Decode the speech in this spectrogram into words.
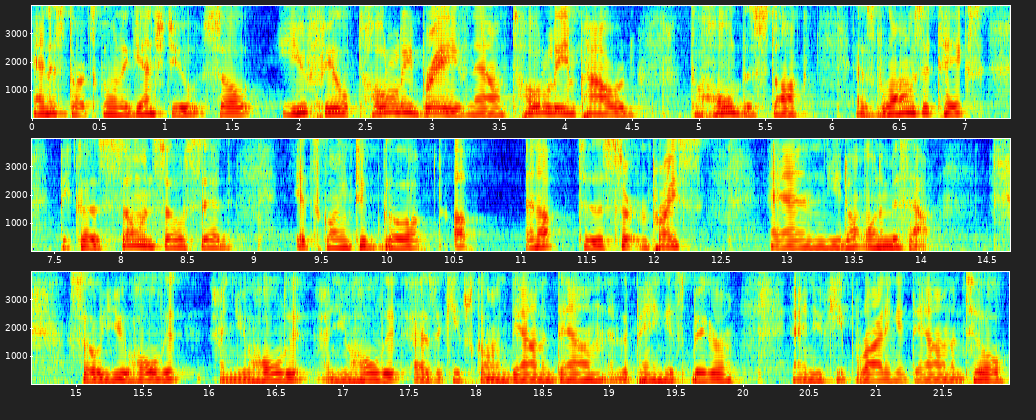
and it starts going against you. So you feel totally brave now, totally empowered to hold this stock as long as it takes because so and so said it's going to go up up and up to this certain price and you don't want to miss out. So you hold it and you hold it and you hold it as it keeps going down and down and the pain gets bigger and you keep riding it down until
